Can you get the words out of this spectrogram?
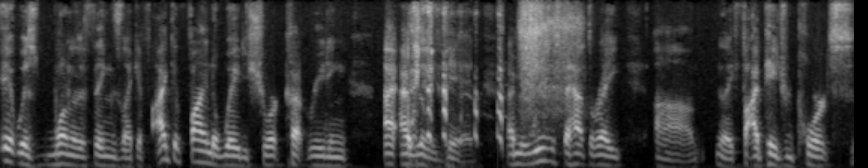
it was one of the things, like, if I could find a way to shortcut reading, I, I really did. I mean, we used to have to write um, like five page reports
